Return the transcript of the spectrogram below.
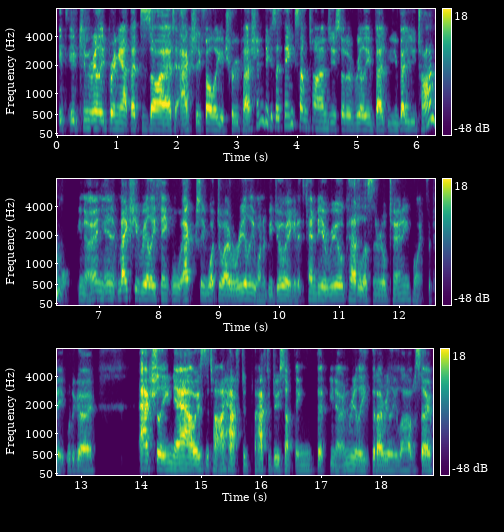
it, it can really bring out that desire to actually follow your true passion because i think sometimes you sort of really value you value time more you know and it makes you really think well actually what do i really want to be doing and it can be a real catalyst and a real turning point for people to go actually now is the time I have to I have to do something that you know and really that I really love. So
